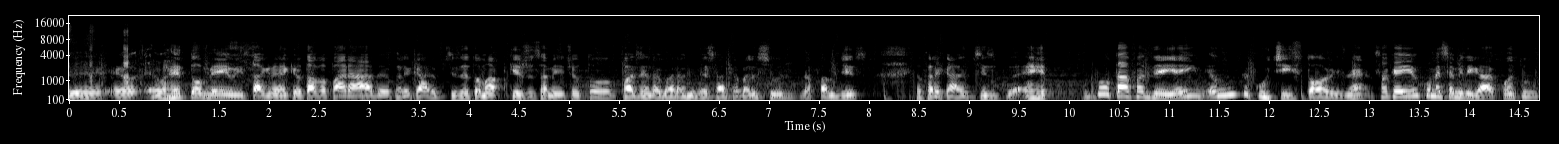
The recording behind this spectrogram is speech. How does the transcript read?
Eu, eu retomei o Instagram que eu tava parado. Eu falei, cara, eu preciso retomar porque justamente eu tô fazendo agora a Universidade de Trabalho Sujo, já falo disso. Eu falei, cara, eu preciso re- voltar a fazer. E aí eu nunca curti stories, né? Só que aí eu comecei a me ligar quanto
